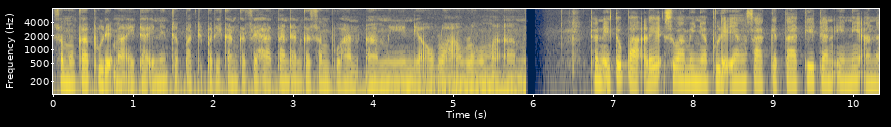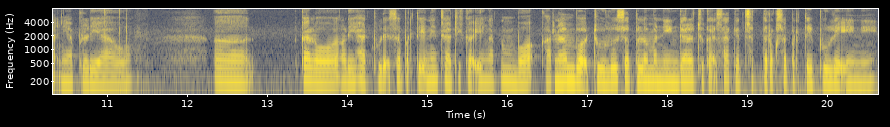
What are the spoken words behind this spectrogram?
Semoga Bulik Maida ini cepat diberikan kesehatan dan kesembuhan. Amin. Ya Allah Allahumma amin. Dan itu Pak Lek suaminya Bulik yang sakit tadi dan ini anaknya beliau. Uh, kalau lihat bulik seperti ini jadi keinget mbok karena mbok dulu sebelum meninggal juga sakit stroke seperti bulik ini.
